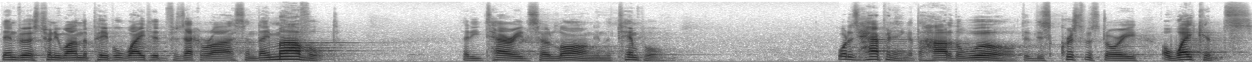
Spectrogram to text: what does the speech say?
Then, verse 21 the people waited for Zacharias and they marveled that he tarried so long in the temple. What is happening at the heart of the world that this Christmas story awakens?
